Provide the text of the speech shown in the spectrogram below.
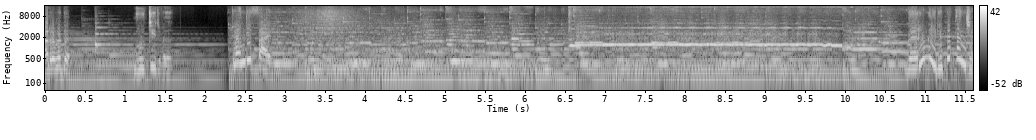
അറുപത് നൂറ്റി ഇരുപത് ട്വന്റി ഫൈവ് വെറും ഇരുപത്തഞ്ച്.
